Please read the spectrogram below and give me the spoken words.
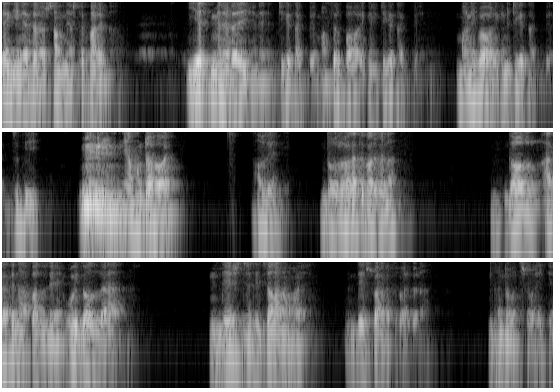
ত্যাগী নেতারা সামনে আসতে পারে না। ইয়েস ম্যানেরা এখানে টিকে থাকবে, মাসেল পাওয়ার এখানে টিকে থাকবে, মানি পাওয়ার এখানে টিকে থাকবে। যদি এমনটা হয়, তাহলে দলও আগাতে পারবে না। দল আগাতে না পারলে ওই দল দ্বারা দেশ যদি চালানো হয় দেশও আগাতে পারবে না। ধন্যবাদ সবাইকে।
